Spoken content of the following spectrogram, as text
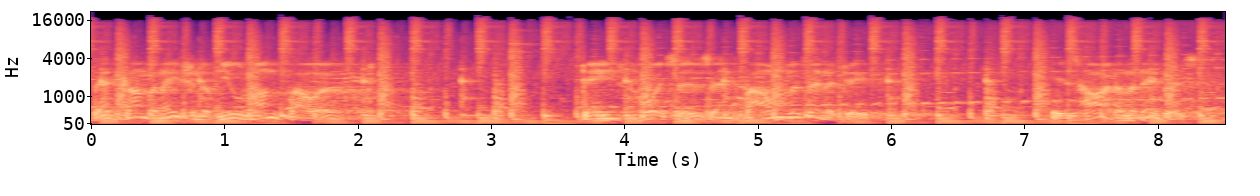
That combination of new lung power, changed voices, and boundless energy is hard on the neighbors.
